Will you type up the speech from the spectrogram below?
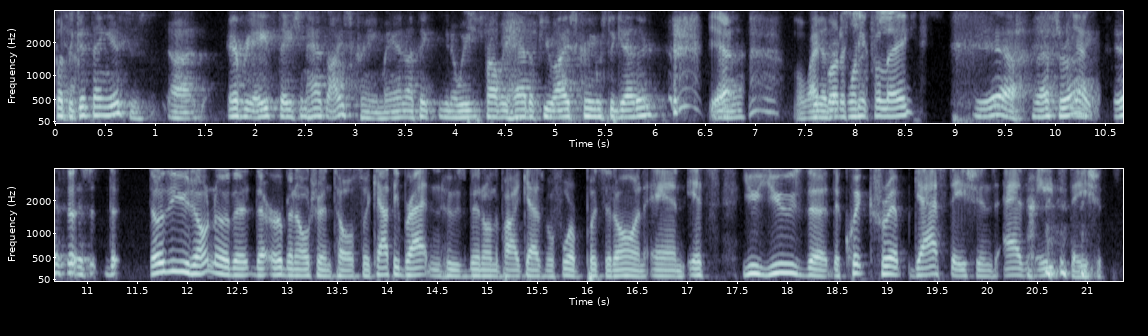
But yeah. the good thing is, is uh, every aid station has ice cream, man. I think you know we probably had a few ice creams together. Yeah, uh, my wife brought us Chick Fil A. Yeah, that's right. Yeah. It's, so, it's, the, those of you who don't know the the Urban Ultra in Tulsa, Kathy Bratton, who's been on the podcast before, puts it on, and it's you use the the QuikTrip gas stations as aid stations.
